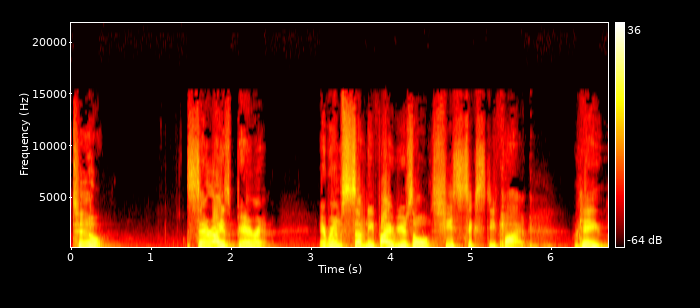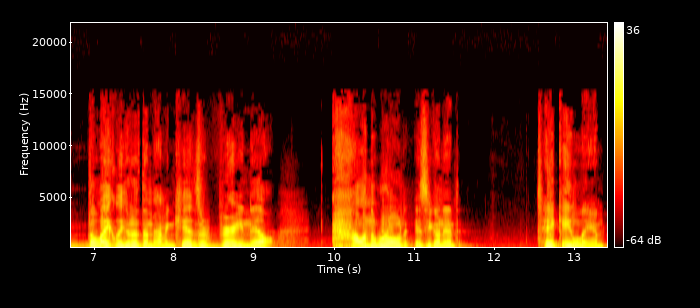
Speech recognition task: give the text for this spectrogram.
Two, Sarai is barren. Abraham's 75 years old. She's 65. Okay, the likelihood of them having kids are very nil. How in the world is he going to take a land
